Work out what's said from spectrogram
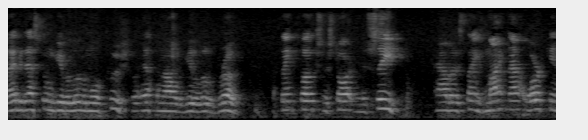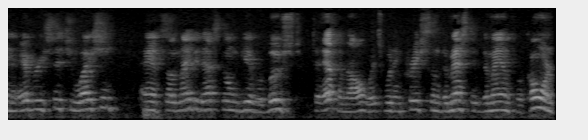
maybe that's going to give a little more push for ethanol to get a little growth. I think folks are starting to see how those things might not work in every situation, and so maybe that's going to give a boost to ethanol, which would increase some domestic demand for corn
